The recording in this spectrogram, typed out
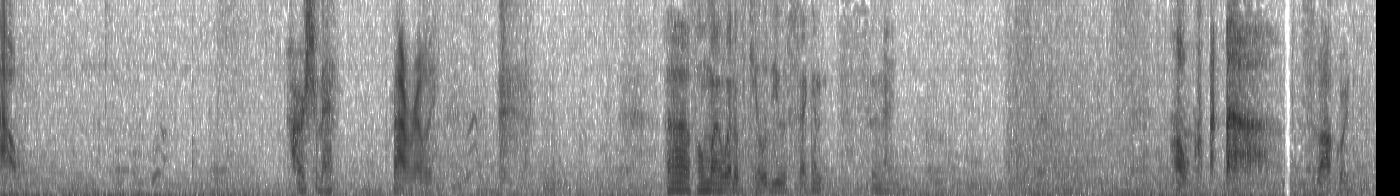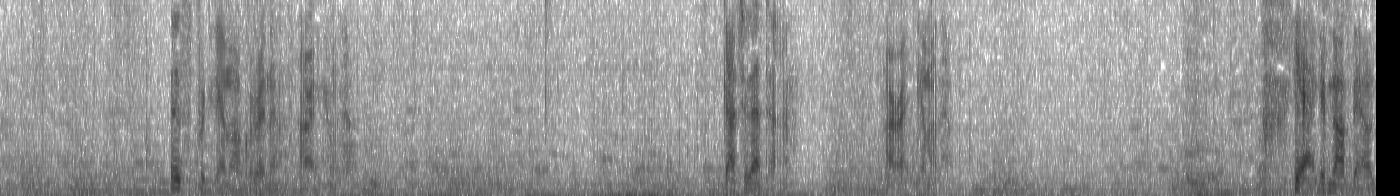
Ow. Harsh, man. Not really. uh, if only I would have killed you a second sooner. Oh, this is awkward. It's pretty damn awkward right now. Alright, come on. Got you that time. Alright, come on yeah, get knocked down.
